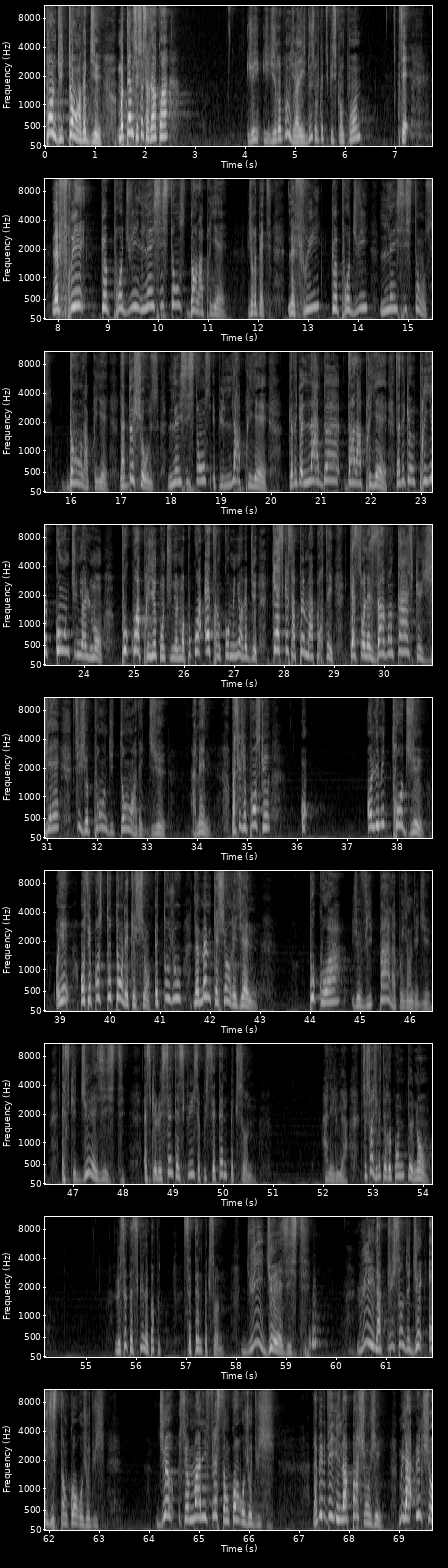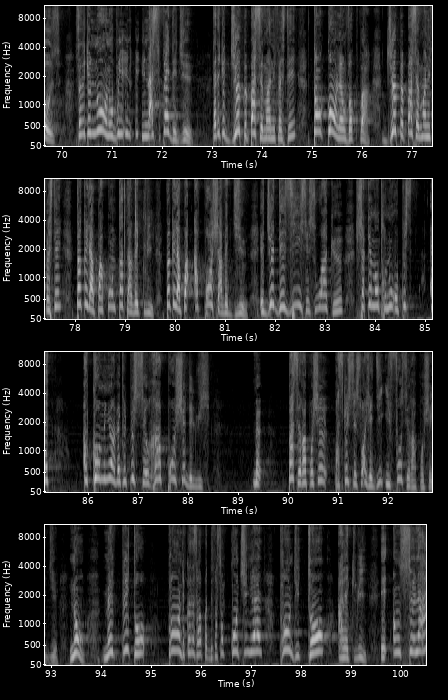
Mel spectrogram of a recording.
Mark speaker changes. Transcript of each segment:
Speaker 1: prendre du temps avec Dieu. Mon thème, c'est ça, ça à quoi? Je, réponds, je vais aller doucement pour que tu puisses comprendre. C'est les fruits que produit l'insistance dans la prière. Je répète, les fruits que produit l'insistance dans la prière. Il y a deux choses, l'insistance et puis la prière. C'est-à-dire que l'ardeur dans la prière, c'est-à-dire que prier continuellement. Pourquoi prier continuellement? Pourquoi être en communion avec Dieu? Qu'est-ce que ça peut m'apporter? Quels sont les avantages que j'ai si je prends du temps avec Dieu? Amen. Parce que je pense que on, limite trop Dieu. Voyez, on se pose tout le temps des questions et toujours les mêmes questions reviennent. Pourquoi je ne vis pas la présence de Dieu? Est-ce que Dieu existe? Est-ce que le Saint-Esprit, c'est pour certaines personnes? Alléluia. Ce soir, je vais te répondre que non. Le Saint-Esprit n'est pas pour certaines personnes. Oui, Dieu existe. Oui, la puissance de Dieu existe encore aujourd'hui. Dieu se manifeste encore aujourd'hui. La Bible dit il n'a pas changé. Mais il y a une chose, c'est-à-dire que nous, on oublie un aspect de Dieu. C'est-à-dire que Dieu ne peut pas se manifester tant qu'on ne l'invoque pas. Dieu ne peut pas se manifester tant qu'il n'y a pas contact avec lui, tant qu'il n'y a pas approche avec Dieu. Et Dieu désire ce soir que chacun d'entre nous, on puisse être en communion avec lui, puisse se rapprocher de lui. Mais pas se rapprocher parce que ce soir j'ai dit il faut se rapprocher de Dieu. Non, mais plutôt prendre de façon continuelle, prendre du temps avec lui. Et en cela,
